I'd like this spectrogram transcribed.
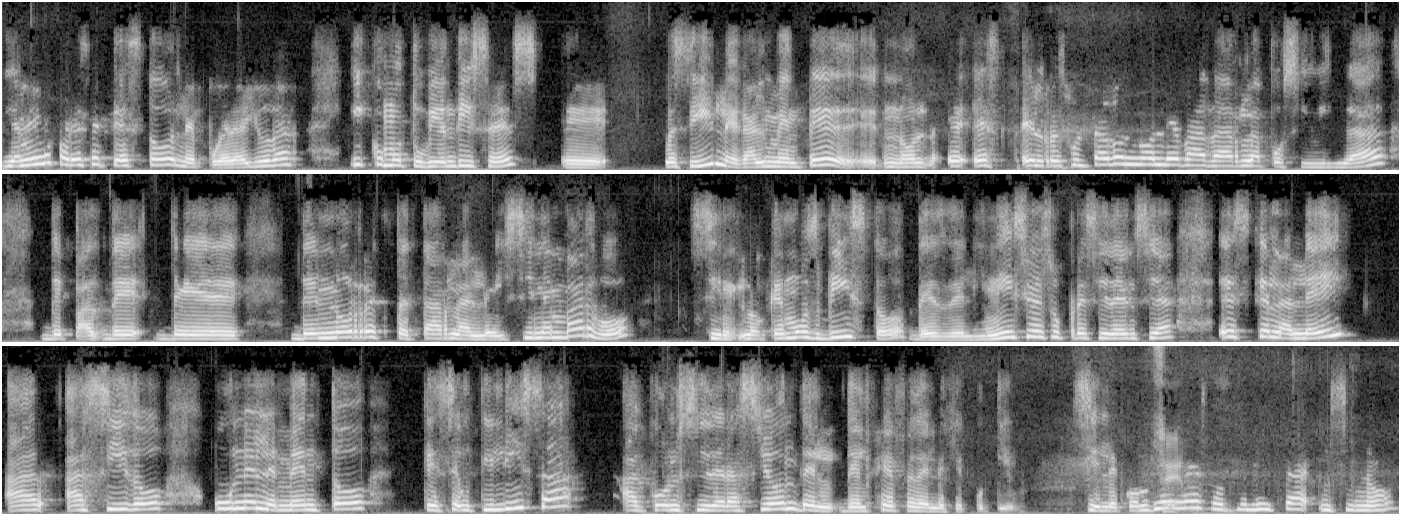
Y a mí me parece que esto le puede ayudar. Y como tú bien dices, eh, pues sí, legalmente eh, no, eh, es, el resultado no le va a dar la posibilidad de, de, de, de no respetar la ley. Sin embargo, lo que hemos visto desde el inicio de su presidencia es que la ley ha, ha sido un elemento que se utiliza a consideración del, del jefe del Ejecutivo. Si le conviene, se utiliza y si no,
